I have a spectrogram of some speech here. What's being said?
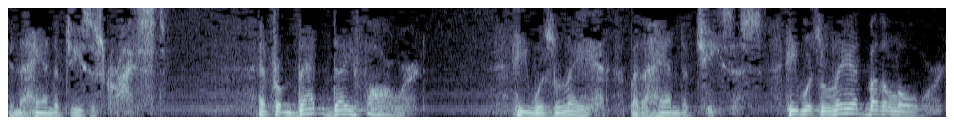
in the hand of Jesus Christ. And from that day forward, he was led by the hand of Jesus. He was led by the Lord.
